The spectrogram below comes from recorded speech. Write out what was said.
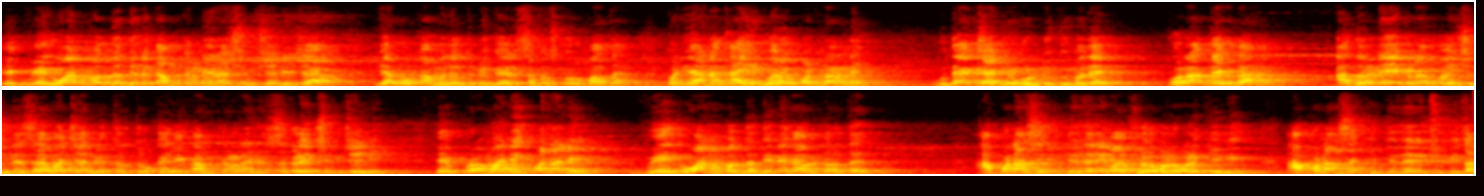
एक वेगवान पद्धतीने काम करणाऱ्या शिवसेनेच्या या लोकांमध्ये तुम्ही गैरसमज करू पाहताय. पण यानं काही फरक पडणार नाही. उद्याच्या निवडणुकीमध्ये परत एकदा आदरणीय एकनाथभाई शिंदे साहेबांच्या नेतृत्वाखाली काम करणारे सगळे शिवसेने हे प्रामाणिकपणाने वेगवान पद्धतीने काम करत आहेत. आपण अशी किती जरी वायफळ बडबड केली आपण असा किती जरी चुकीचा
